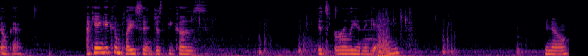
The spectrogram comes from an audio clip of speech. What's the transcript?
Okay. I can't get complacent just because it's early in the game. You know?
